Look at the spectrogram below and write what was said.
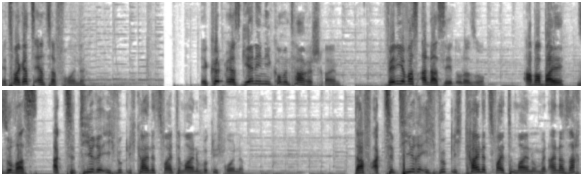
Jetzt mal ganz ernsthaft, Freunde. Ihr könnt mir das gerne in die Kommentare schreiben. Wenn ihr was anders seht oder so. Aber bei sowas akzeptiere ich wirklich keine zweite Meinung. Wirklich, Freunde. Da akzeptiere ich wirklich keine zweite Meinung. Wenn einer sagt,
